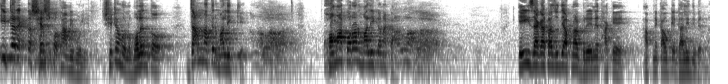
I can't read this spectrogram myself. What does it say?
এটার একটা শেষ কথা আমি বলি। সেটা হলো, বলেন তো, জান্নাতের মালিককে ক্ষমা করার মালিকানা কার? এই জায়গাটা যদি আপনার ব্রেনে থাকে, আপনি কাউকে গালি দিবেন না।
